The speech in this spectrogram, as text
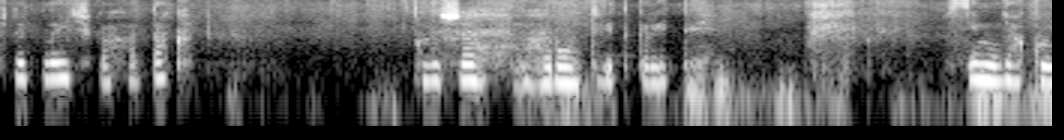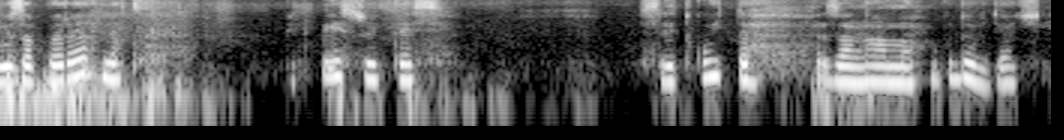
в тепличках, а так лише ґрунт відкритий. Всім дякую за перегляд. Підписуйтесь, слідкуйте за нами. Буду вдячна.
